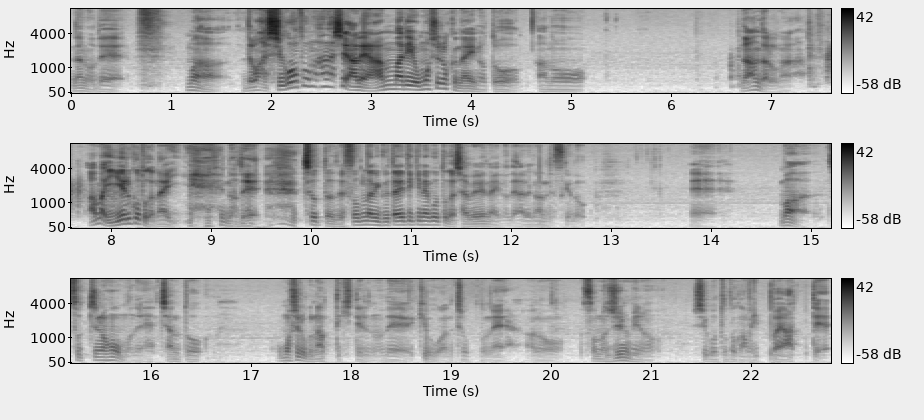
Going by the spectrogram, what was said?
なのでまあでも仕事の話はねあんまり面白くないのとあのなんだろうなあんま言えることがない のでちょっとねそんなに具体的なことが喋れないのであれなんですけど、えー、まあそっちの方もねちゃんと面白くなってきてるので今日はちょっとねあのその準備の仕事とかもいっぱいあって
